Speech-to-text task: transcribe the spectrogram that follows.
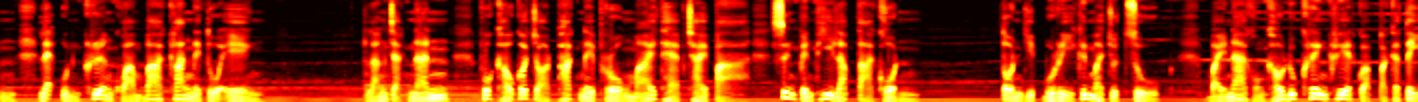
นต์ และอุ่นเครื่องความบ้าคลั่งในตัวเอง หลังจากนั้นพวกเขาก็จอดพักในโพรงไม้แถบชายป่า ซึ่งเป็นที่ลับตาคนตนหยิบบุหรี่ขึ้นมาจุดสูบ ใบหน้าของเขาดูเคร่งเครียดกว่าปกติ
